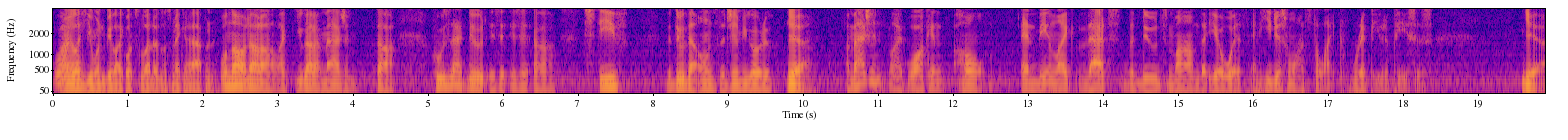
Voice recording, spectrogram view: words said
What? really? You wouldn't be like, let's let it, let's make it happen. Well, no, no, no. Like you gotta imagine, duh. Who's that dude? Is it is it uh Steve, the dude that owns the gym you go to? Yeah. Imagine like walking home and being like, "That's the dude's mom that you're with," and he just wants to like rip you to pieces. Yeah.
